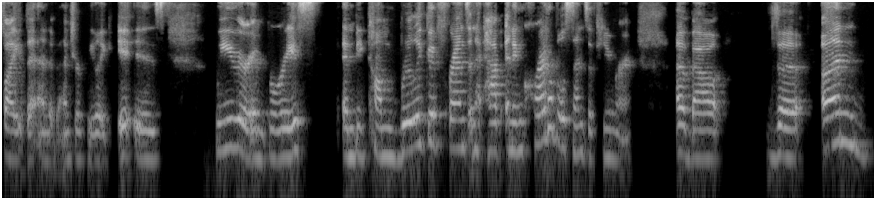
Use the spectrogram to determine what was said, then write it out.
fight the end of entropy. Like it is we either embrace and become really good friends and have an incredible sense of humor about the un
